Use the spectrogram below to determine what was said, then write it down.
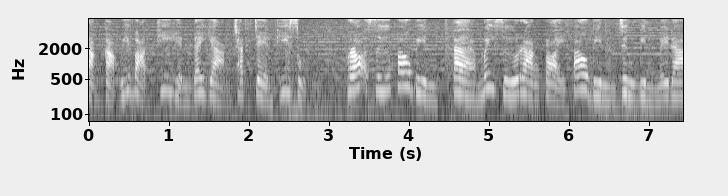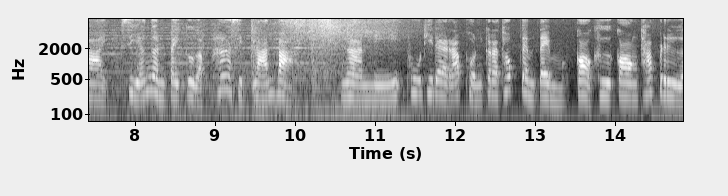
ตักกะวิบัติที่เห็นได้อย่างชัดเจนที่สุด เพราะซื้อเป้าบิน แต่ไม่ซื้อรางปล่อยเป้าบินจึงบินไม่ได้ เสียเงินไปเกือบ 50 ล้านบาทงานนี้ผู้ที่ได้รับผลกระทบเต็มๆ ก็คือกองทัพเรือ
